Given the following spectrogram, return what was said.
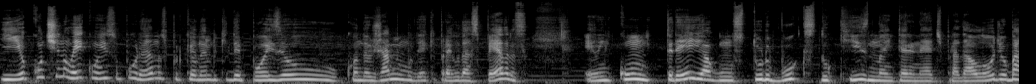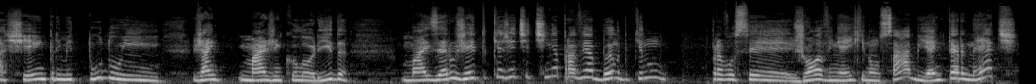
E eu continuei com isso por anos, porque eu lembro que depois eu, quando eu já me mudei aqui para Rio das Pedras, eu encontrei alguns tourbooks do Kiss na internet para download, eu baixei, imprimi tudo em já em imagem colorida, mas era o jeito que a gente tinha para ver a banda, porque não para você jovem aí que não sabe, a internet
